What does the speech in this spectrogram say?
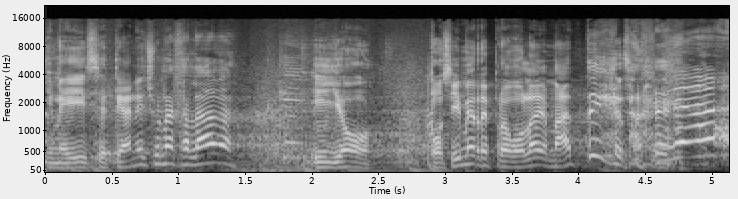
Y me dice, ¿te han hecho una jalada? Y yo, pues sí, me reprobó la de mate. O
